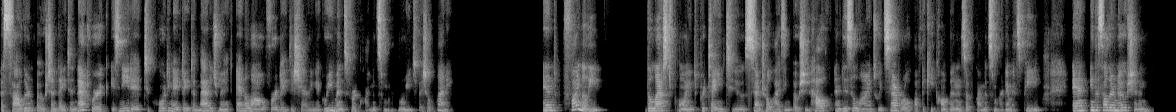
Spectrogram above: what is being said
a Southern Ocean Data Network is needed to coordinate data management and allow for data sharing agreements for climate-smart marine spatial planning. And finally, the last point pertained to centralizing ocean health, and this aligns with several of the key components of Climate Smart MSP. And in the Southern Ocean,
